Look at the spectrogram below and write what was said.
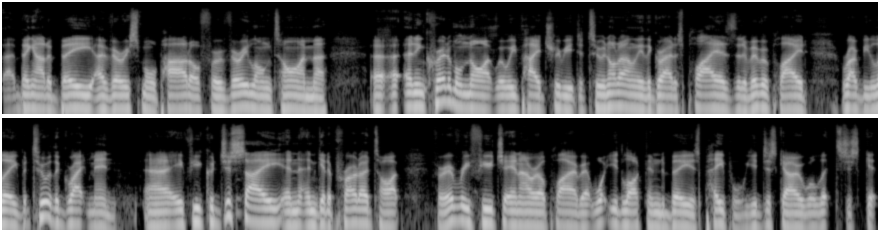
uh, being able to be a very small part of for a very long time. Uh, uh, an incredible night where we paid tribute to two, not only the greatest players that have ever played rugby league, but two of the great men. Uh, if you could just say and, and get a prototype for every future NRL player about what you'd like them to be as people, you'd just go, well, let's just get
